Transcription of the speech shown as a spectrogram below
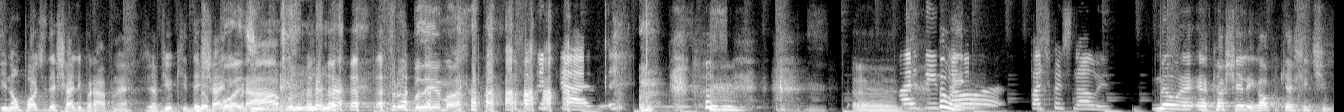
e não pode deixar ele bravo, né? Já viu que deixar ele pode. bravo. Problema. Complicado. Ah, Mas Não, então, pode continuar, Luiz. Não, é, é que eu achei legal porque a gente.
